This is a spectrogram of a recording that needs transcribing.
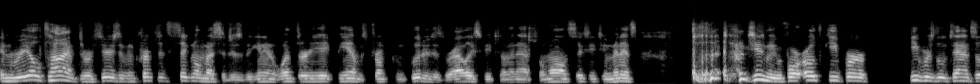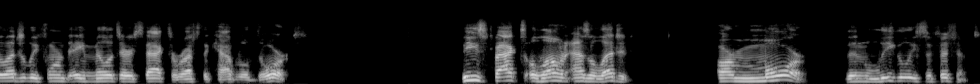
in real time through a series of encrypted signal messages beginning at 1.38 p.m. as Trump concluded his rally speech on the National Mall in 62 minutes excuse me, before Oath Keeper Keeper's lieutenants allegedly formed a military stack to rush the Capitol doors. These facts alone, as alleged, are more than legally sufficient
